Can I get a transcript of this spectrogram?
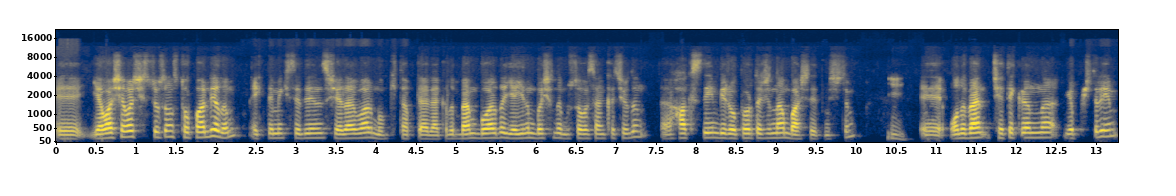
E, yavaş yavaş istiyorsanız toparlayalım. Eklemek istediğiniz şeyler var mı bu kitapla alakalı? Ben bu arada yayının başında Mustafa sen kaçırdın. E, Huxley'in bir röportajından bahsetmiştim. Ee, onu ben chat ekranına yapıştırayım.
